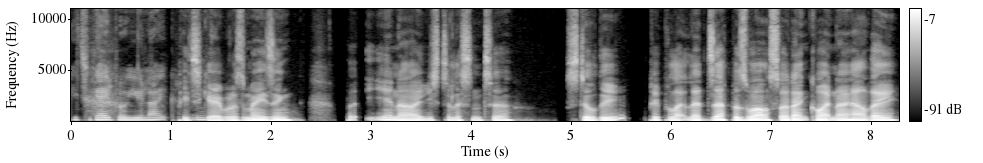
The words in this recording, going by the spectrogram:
Peter Gabriel, you like? Peter Mm. Gabriel is amazing, but you know, I used to listen to, still do people like Led Zepp as well. So I don't quite know how they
